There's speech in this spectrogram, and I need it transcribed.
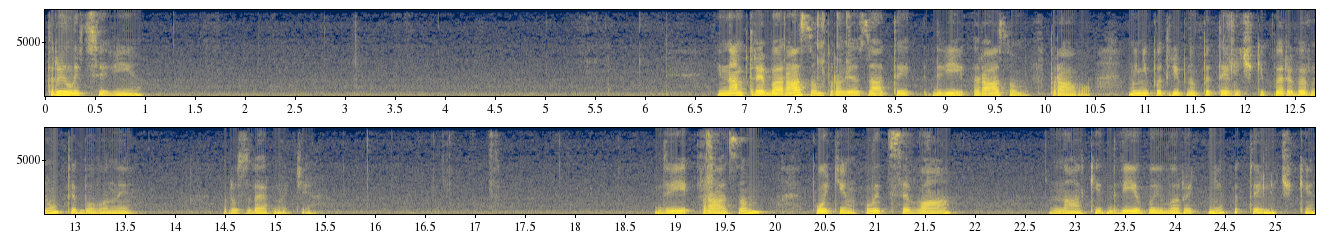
три лицеві. І нам треба разом пров'язати дві разом вправо. Мені потрібно петелечки перевернути, бо вони розвернуті. Дві разом, потім лицева, накид, дві виворотні петелечки,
